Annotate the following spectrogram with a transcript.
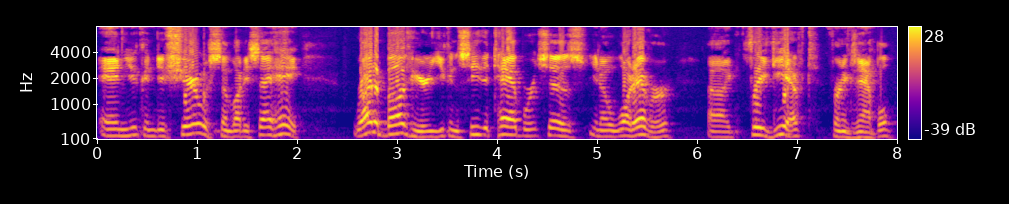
and you can just share with somebody, say, hey, right above here, you can see the tab where it says, you know, whatever, uh, free gift, for an example.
